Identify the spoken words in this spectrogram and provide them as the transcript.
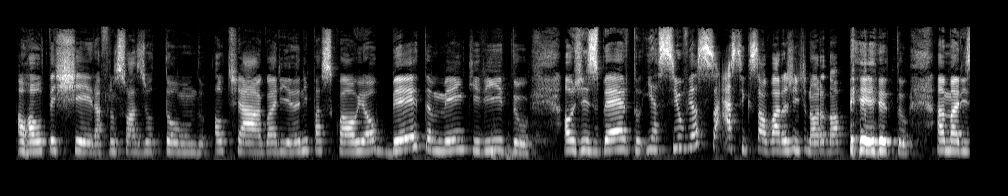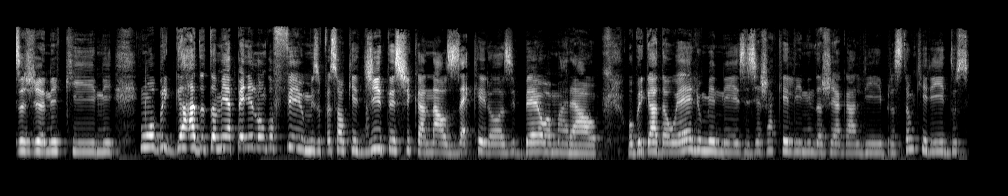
ao Raul Teixeira, a Françoise Otondo, ao Thiago, a Ariane Pascoal e ao B também, querido, ao Gisberto e a Silvia Sassi, que salvaram a gente na hora do aperto, a Marisa Gianecchini. Um obrigada também a Penny Longo Filmes, o pessoal que edita este canal, Zé Queiroz e Bel Amaral. Obrigada ao Hélio Menezes e a Jaqueline da GH Libras, tão queridos.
